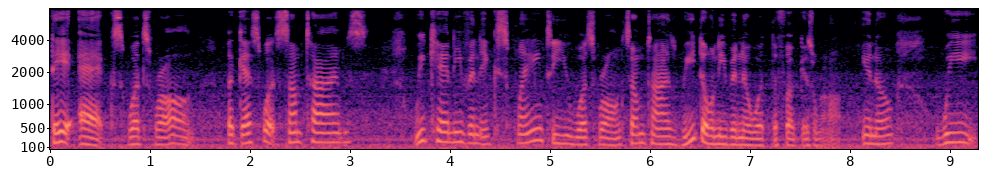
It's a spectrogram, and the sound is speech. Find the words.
they ask what's wrong. But guess what? Sometimes we can't even explain to you what's wrong. Sometimes we don't even know what the fuck is wrong. You know, we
